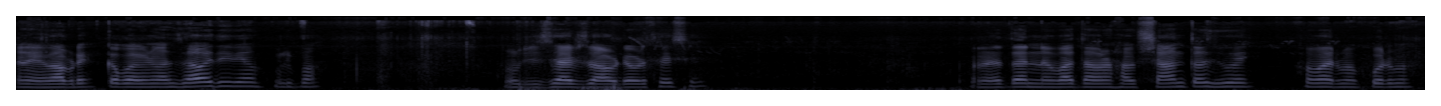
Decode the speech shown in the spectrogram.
અને આપણે કપા વીણવા જવા દેવી આમ ઉલપા ઓલી ઝાડ જો આવડે આવડે થઈ છે. અને અત્યારનું વાતાવરણ હાવ શાંત જ હોય સવારમાં પોરમાં.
